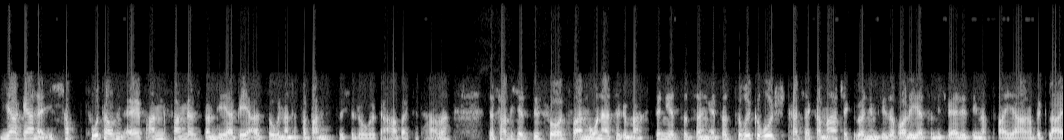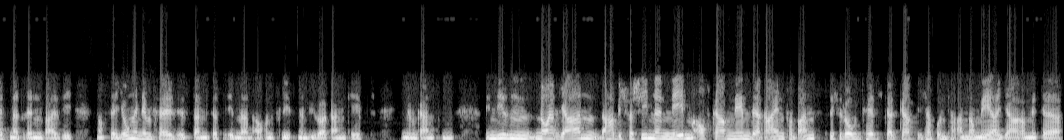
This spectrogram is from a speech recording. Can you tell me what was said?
Ja, gerne. Ich habe 2011 angefangen, dass ich beim DHB als sogenannter Verbandspsychologe gearbeitet habe. Das habe ich jetzt bis vor zwei Monate gemacht, bin jetzt sozusagen etwas zurückgerutscht. Katja Kramacek übernimmt diese Rolle jetzt und ich werde sie noch zwei Jahre begleiten da drin, weil sie noch sehr jung in dem Feld ist, damit das eben dann auch einen fließenden Übergang gibt in dem Ganzen. In diesen neun Jahren habe ich verschiedene Nebenaufgaben neben der reinen Verbandspsychologentätigkeit gehabt. Ich habe unter anderem mehrere Jahre mit der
